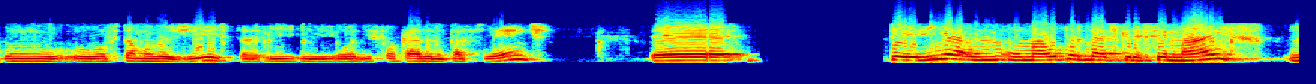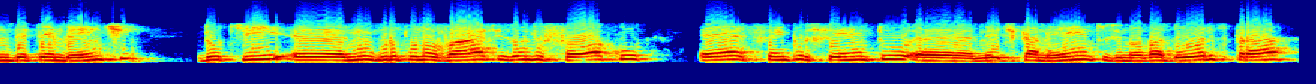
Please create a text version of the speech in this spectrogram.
com o oftalmologista e, e, e focado no paciente, é, teria um, uma oportunidade de crescer mais independente do que é, no grupo Novartis, onde o foco é 100% é, medicamentos inovadores para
